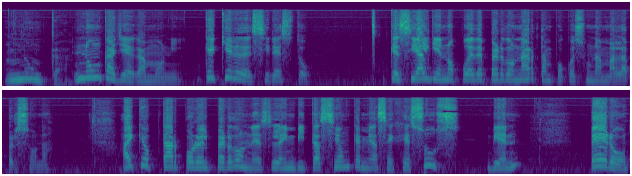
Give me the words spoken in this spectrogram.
Nunca. Nunca llega, Moni. ¿Qué quiere decir esto? Que si alguien no puede perdonar, tampoco es una mala persona. Hay que optar por el perdón, es la invitación que me hace Jesús, ¿bien? Pero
